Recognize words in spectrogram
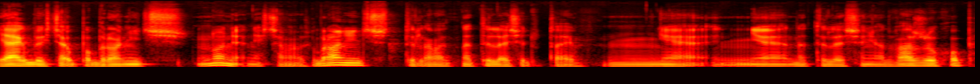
Ja jakby chciał pobronić, no nie, nie chciałem pobronić, tyle, nawet na tyle się tutaj nie, nie, na tyle się nie odważył chłop.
